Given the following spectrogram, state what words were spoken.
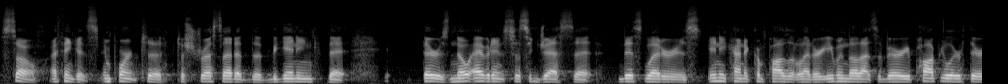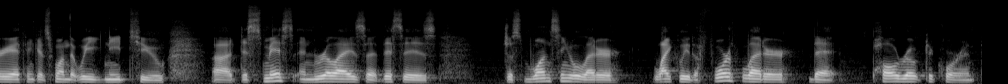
So, I think it's important to, to stress that at the beginning that there is no evidence to suggest that this letter is any kind of composite letter, even though that's a very popular theory. I think it's one that we need to uh, dismiss and realize that this is just one single letter, likely the fourth letter that Paul wrote to Corinth.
